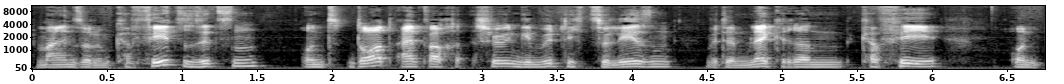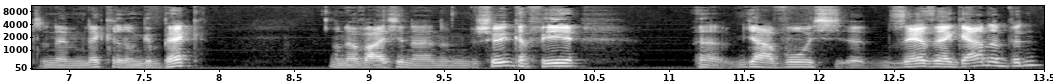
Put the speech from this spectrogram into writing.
mal in so einem Café zu sitzen und dort einfach schön gemütlich zu lesen mit einem leckeren Kaffee und einem leckeren Gebäck. Und da war ich in einem schönen Café, äh, ja, wo ich äh, sehr, sehr gerne bin.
